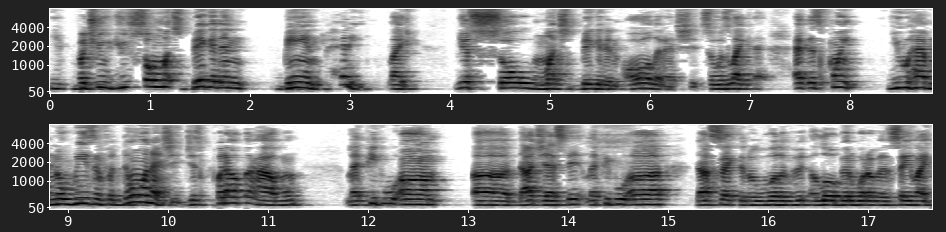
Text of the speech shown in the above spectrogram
you, but you you so much bigger than being petty. Like you're so much bigger than all of that shit. So it's like at this point, you have no reason for doing that shit. Just put out the album, let people um uh digest it, let people uh dissect it a little bit, a little bit or whatever, and say like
